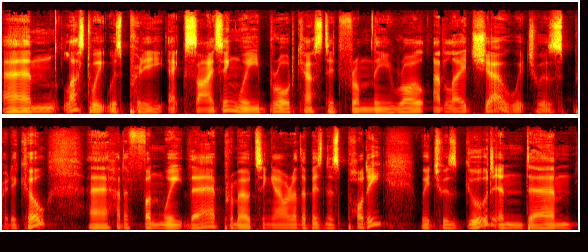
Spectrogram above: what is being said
Um, last week was pretty exciting. We broadcasted from the Royal Adelaide show, which was pretty cool. Uh, had a fun week there promoting our other business, Poddy, which was good. And um,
